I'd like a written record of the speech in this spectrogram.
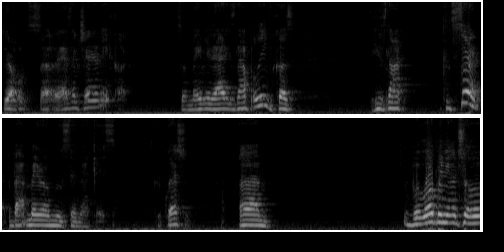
you know it's uh, as a. So maybe that he's not believed because he's not concerned about Merom Musa in that case. Good question. Um, ולא בעניין של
